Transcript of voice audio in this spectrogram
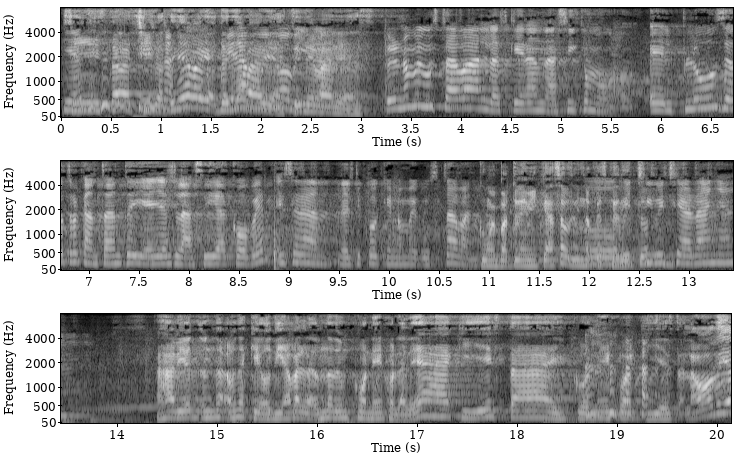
Y Sí, así estaba decía. chida. Tenía varias- tenía varias, tiene varias. Pero no me gustaban las que eran así como el plus de otro cantante y ellas la hacía cover. Ese eran el tipo que no me gustaban. Como el patio de mi casa, un lindo o pescadito. Witchy Witchy Araña. Ah, había una, una que odiaba, la, una de un conejo, la de ah, aquí está, el conejo aquí está, la odio.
